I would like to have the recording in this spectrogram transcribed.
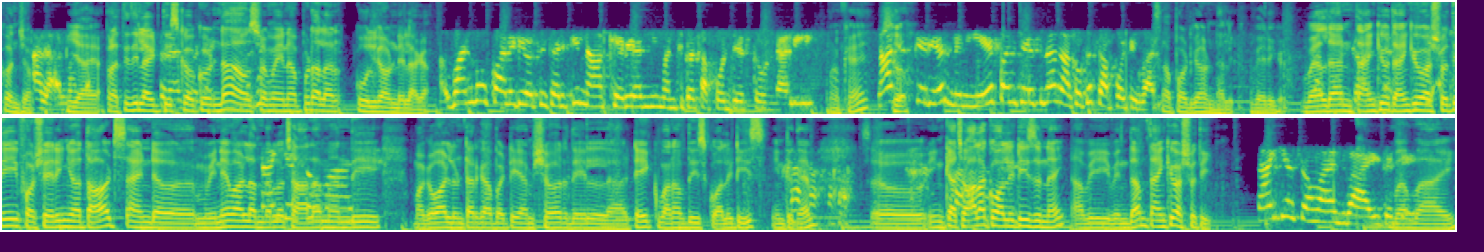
కొంచెం. అలా అలా. యా ప్రతిదీ లైట్ తీసుకోకుండా అవసరమైనప్పుడు అలా కూల్గా ఉండేలాగా. వన్ మోర్ క్వాలిటీ వచ్చేసరికి నా కెరియర్ని మంచిగా సపోర్ట్ చేస్తూ ఉండాలి. ఓకే సో కెరియర్ నేను ఏ పని చేసినా నాకు ఒక సపోర్ట్ ఇవ్వాలి. సపోర్ట్గా ఉండాలి. Very good well done thank you thank you Ashwathi for sharing your thoughts and వినే వాళ్ళందరిలో Thank you so చాలా much. మంది మగవాళ్ళు ఉంటారు కాబట్టి I'm sure they take one of these qualities into them so ఇంకా చాలా క్వాలిటీస్ ఉన్నాయి. అవి విందాం. Thank you Ashwathi thank you so much bye bye bye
